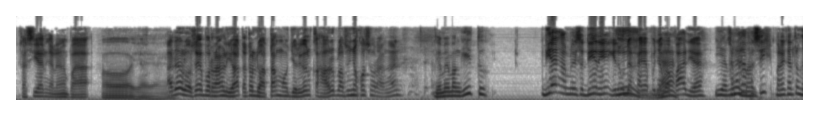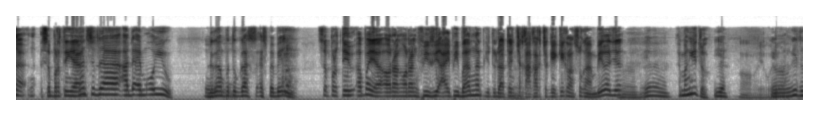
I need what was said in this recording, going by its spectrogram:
Kasihan karena Pak. Oh iya iya. iya. Ada loh saya pernah lihat atau datang mau jerigen keharup langsung nyokot sorangan. Ya memang gitu. Dia ngambil sendiri gitu udah Iya. kayak punya bapaknya. Iya, Kenapa memang. sih mereka tuh nggak seperti yang Kan sudah ada MOU dengan Oh. petugas SPBI. seperti apa ya orang-orang VVIP banget gitu datang cekakak cekikik langsung ngambil aja. Heeh, Iya memang. Emang gitu? Iya. Oh ya Ya, udah. memang gitu.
